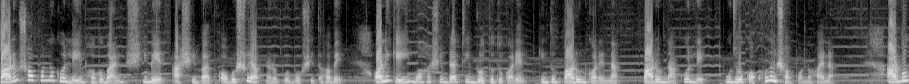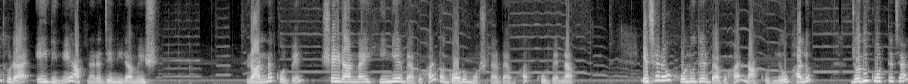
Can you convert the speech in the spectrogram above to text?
পারণ সম্পন্ন করলেই ভগবান শিবের আশীর্বাদ অবশ্যই আপনার উপর বর্ষিত হবে। অনেকেই মহাশিবরাত্রি ব্রত তো করেন, কিন্তু পারণ করেন না। পারণ না করলে পুজো কখনোই সম্পন্ন হয় না। আর বন্ধুরা, এই দিনে আপনারা যে নিরামিষ রান্না করবেন সেই রান্নায় হিঙের ব্যবহার বা গরম মশলার ব্যবহার করবেন না। এছাড়াও হলুদের ব্যবহার না করলেও ভালো। যদি করতে চান,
